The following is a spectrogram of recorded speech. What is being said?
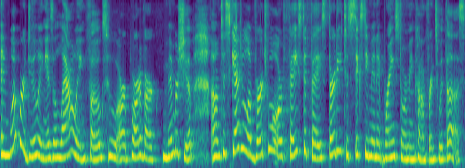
And what we're doing is allowing folks who are part of our membership um, to schedule a virtual or face to face 30 to 60 minute brainstorming conference with us.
